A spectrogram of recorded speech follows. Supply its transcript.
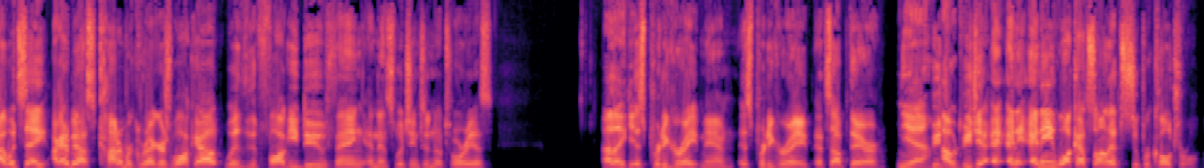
I would say I gotta be honest. Conor McGregor's walkout with the Foggy Dew thing, and then switching to Notorious I like it. it. is pretty great, man. It's pretty great. It's up there. yeah, B- would, BJ, any any walkout song that's super cultural.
